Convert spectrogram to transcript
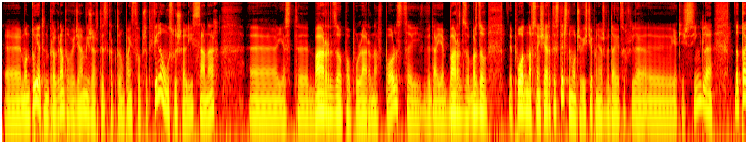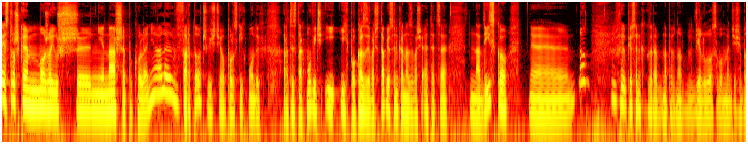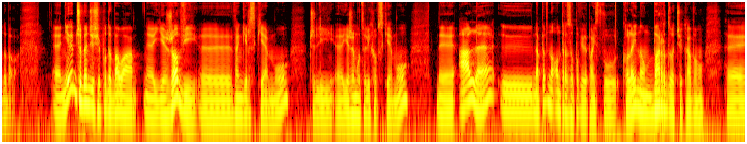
e, montuje ten program, powiedziała mi, że artystka, którą Państwo przed chwilą usłyszeli, Sanach, e, jest bardzo popularna w Polsce i wydaje bardzo, bardzo płodna w sensie artystycznym oczywiście, ponieważ wydaje co chwilę e, jakieś single. No to jest troszkę może już nie nasze pokolenie, ale warto oczywiście o polskich młodych artystach mówić i ich pokazywać. Ta piosenka nazywa się ETC na disco. E, No, piosenka, która na pewno wielu osobom będzie się podobała. E, Nie wiem, czy będzie się podobała e, Jerzowi Węgierskiemu, czyli Jerzemu Celichowskiemu, ale y, na pewno on teraz opowie Państwu kolejną bardzo ciekawą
